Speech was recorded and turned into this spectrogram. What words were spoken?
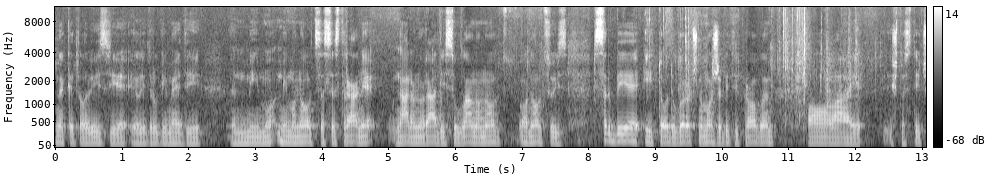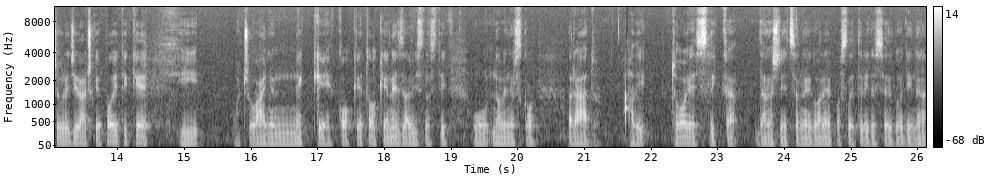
neke televizije ili drugi mediji mimo, mimo novca sa strane. Naravno, radi se uglavnom o novcu iz Srbije i to dugoročno može biti problem ovaj, što se tiče uređivačke politike i očuvanja neke kolike tolike nezavisnosti u novinarskom radu. Ali to je slika današnje Crne Gore posle 30 godina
